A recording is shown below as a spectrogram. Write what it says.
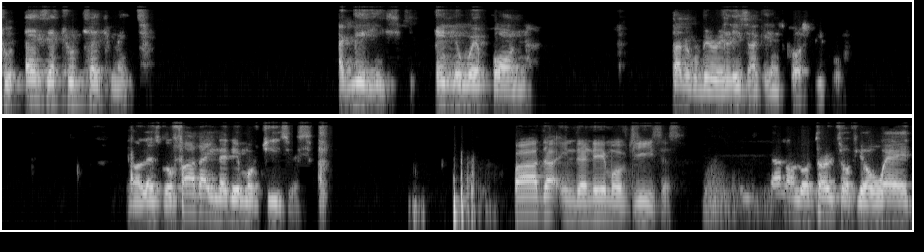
to execute judgment against any weapon that will be released against God's people. Now let's go. Father, in the name of Jesus. Father, in the name of Jesus. Stand on the authority of your word.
